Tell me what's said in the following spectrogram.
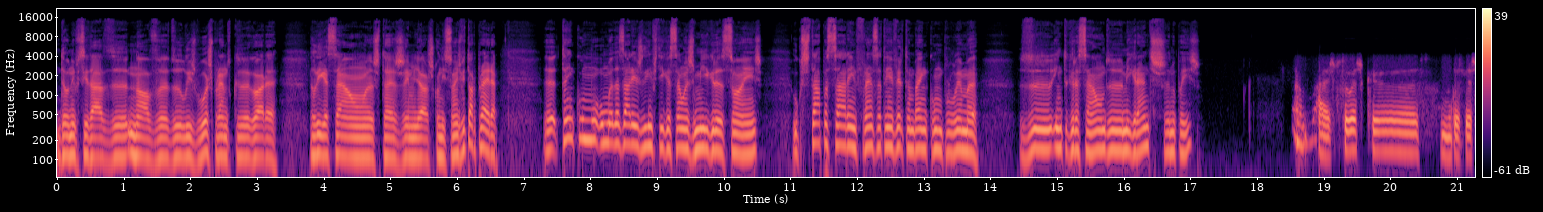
da Universidade Nova de Lisboa, esperando que agora a ligação esteja em melhores condições. Vitor Pereira, eh, tem como uma das áreas de investigação as migrações. O que se está a passar em França tem a ver também com um problema de integração de migrantes no país? As pessoas que muitas vezes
